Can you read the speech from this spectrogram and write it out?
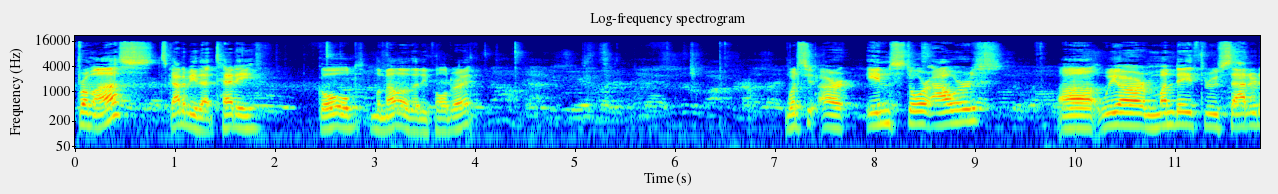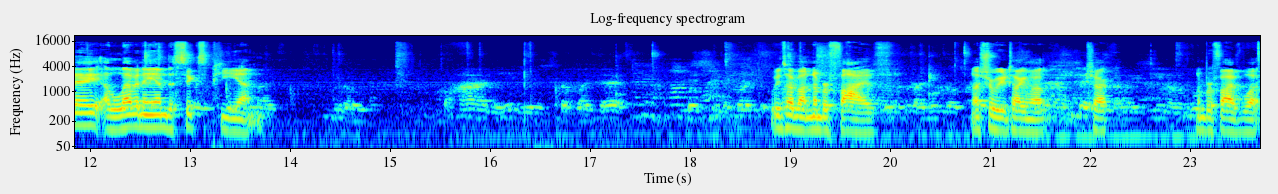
From us, it's got to be that Teddy Gold LaMelo that he pulled, right? What's our in-store hours? Uh, we are Monday through Saturday, 11 a.m. to 6 p.m. We talk about number five. Not sure what you're talking about, Chuck. Number five, what?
